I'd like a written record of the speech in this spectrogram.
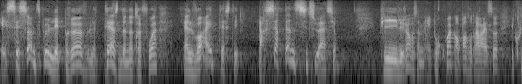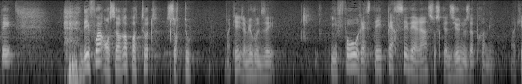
Et c'est ça un petit peu l'épreuve, le test de notre foi. Elle va être testée par certaines situations. Puis les gens vont se dire, mais pourquoi qu'on passe au travers de ça? Écoutez, des fois, on ne saura pas tout sur tout. OK? J'aime mieux vous le dire. Il faut rester persévérant sur ce que Dieu nous a promis. OK?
